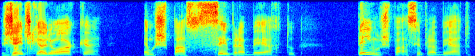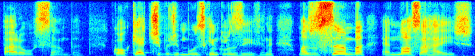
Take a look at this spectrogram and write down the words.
Gente Carioca é um espaço sempre aberto tem um espaço sempre aberto para o samba. Qualquer tipo de música, inclusive. Né? Mas o samba é nossa raiz.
